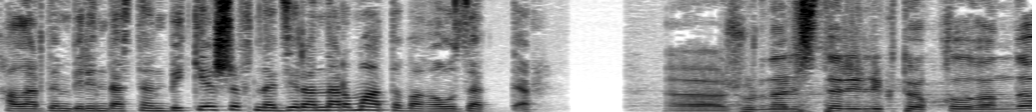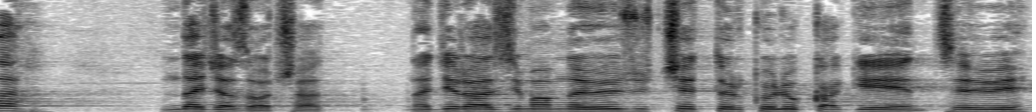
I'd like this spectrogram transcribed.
Алардын бирин дастан бекешев надира нарматовага узатты. Э, журналисттер иликтөө кылганда мындай жазып атышат. Надира азимовна өзү чет өлкөлүк агент себеби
